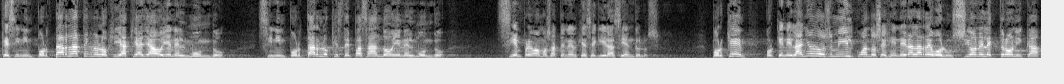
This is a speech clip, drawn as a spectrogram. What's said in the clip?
que sin importar la tecnología que haya hoy en el mundo, sin importar lo que esté pasando hoy en el mundo, siempre vamos a tener que seguir haciéndolos. ¿Por qué? Porque en el año 2000, cuando se genera la revolución electrónica,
